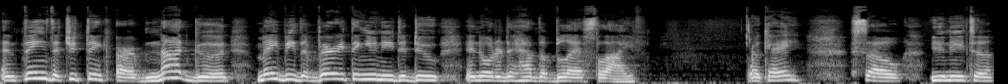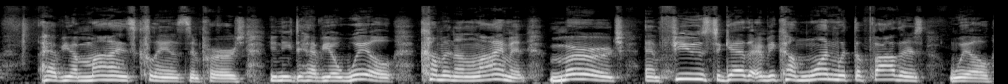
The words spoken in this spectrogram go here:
and things that you think are not good may be the very thing you need to do in order to have the blessed life. Okay. So you need to have your minds cleansed and purged. You need to have your will come in alignment, merge and fuse together and become one with the Father's will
